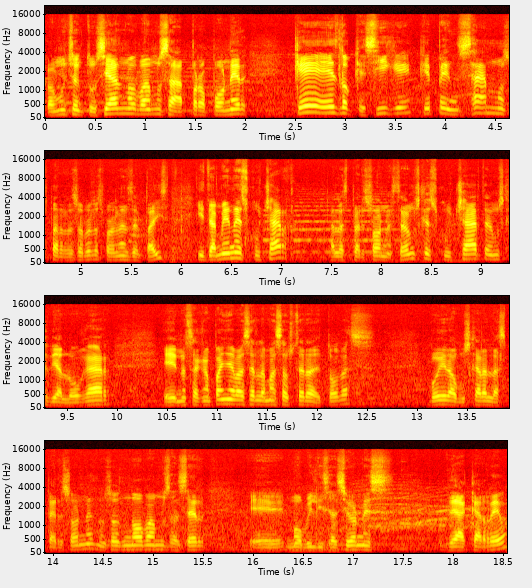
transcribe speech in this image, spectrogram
con mucho entusiasmo, vamos a proponer qué es lo que sigue, qué pensamos para resolver los problemas del país y también escuchar a las personas. Tenemos que escuchar, tenemos que dialogar. Eh, nuestra campaña va a ser la más austera de todas. Voy a ir a buscar a las personas. Nosotros no vamos a hacer eh, movilizaciones de acarreo,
